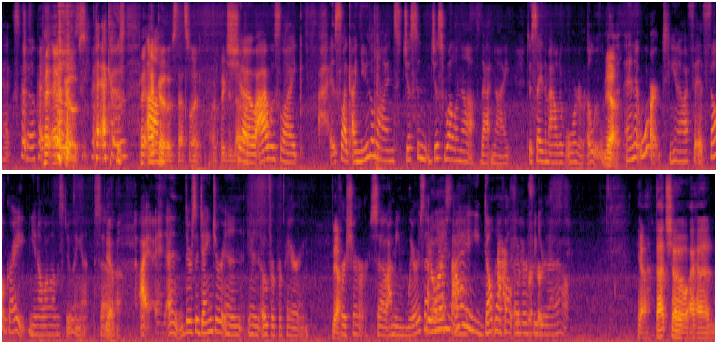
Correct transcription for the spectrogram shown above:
Pex show. Pet Echoes. Pet Echoes. Pet Um, Echoes. That's what I figured that show, out. I was like, it's like I knew the lines just in, just well enough that night to say them out of order a little Yeah. bit, and it worked. You know, I f- it felt great. You know, while I was doing it. So Yeah. I and there's a danger in in over preparing. Yeah. For sure. So I mean, where is that You line? I don't know if I'll actually ever figure that out. Yeah. That show, I had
